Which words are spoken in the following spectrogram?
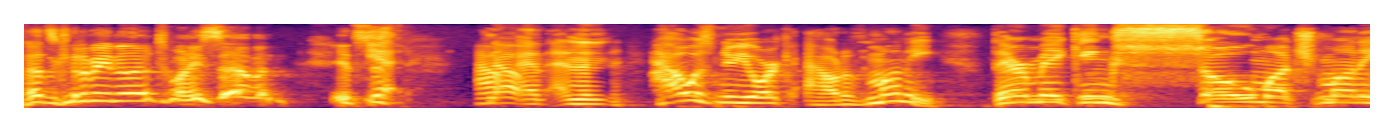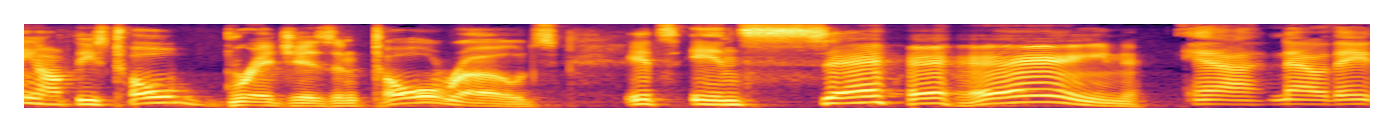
That's gonna be another twenty seven. It's just. Yeah, How, no. and, and then how is New York out of money? They're making so much money off these toll bridges and toll roads. It's insane. Yeah, no, they,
